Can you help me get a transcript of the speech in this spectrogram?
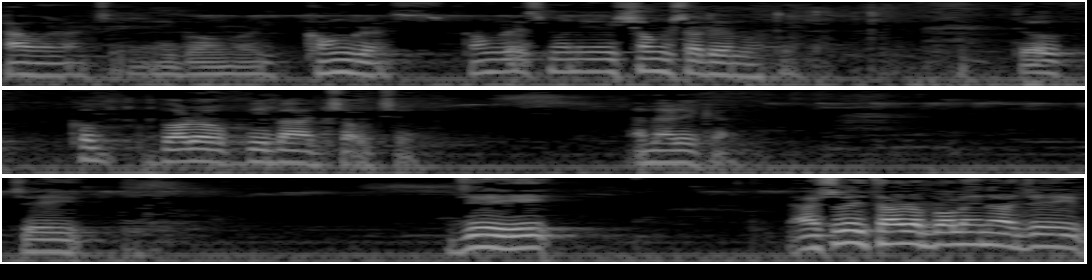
পাওয়ার আছে এবং ওই কংগ্রেস কংগ্রেস মানে ওই সংসদের মতো। তো খুব বড় বিবাদ চলছে আমেরিকা। যে যে, আসলে তারা বলে না যে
